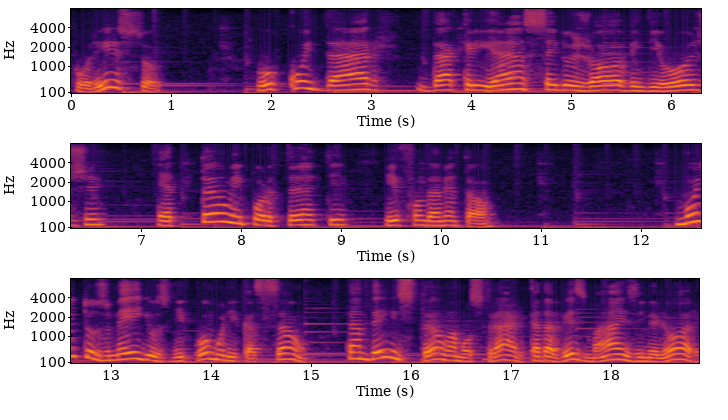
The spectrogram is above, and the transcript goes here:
Por isso, o cuidar da criança e do jovem de hoje é tão importante e fundamental. Muitos meios de comunicação também estão a mostrar cada vez mais e melhor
